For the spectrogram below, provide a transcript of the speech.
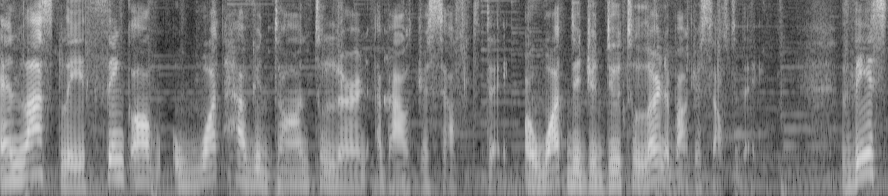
And lastly, think of what have you done to learn about yourself today or what did you do to learn about yourself today. These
